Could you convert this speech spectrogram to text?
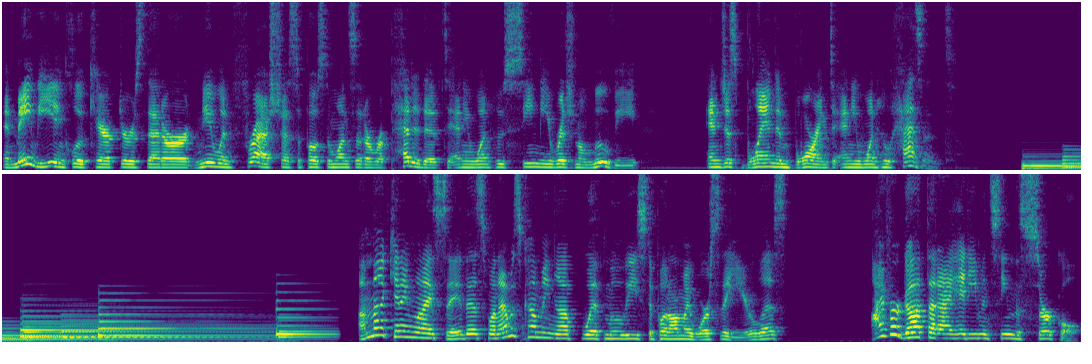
And maybe include characters that are new and fresh as opposed to ones that are repetitive to anyone who's seen the original movie and just bland and boring to anyone who hasn't. I'm not kidding when I say this. When I was coming up with movies to put on my worst of the year list, I forgot that I had even seen The Circle.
